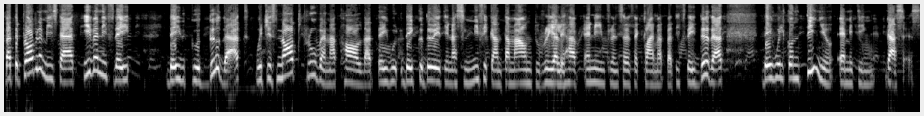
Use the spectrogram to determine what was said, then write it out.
But the problem is that even if they they could do that, which is not proven at all that they would they could do it in a significant amount to really have any influence on the climate. But if they do that, they will continue emitting gases.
